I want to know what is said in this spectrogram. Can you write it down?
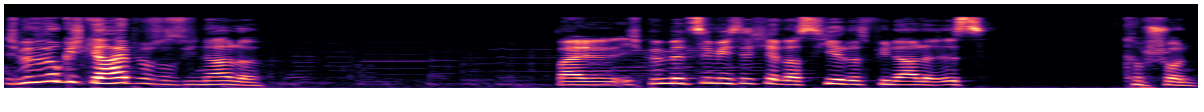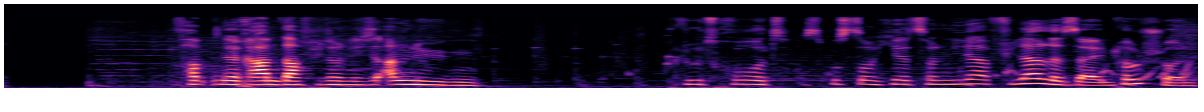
Ich bin wirklich gehypt auf das Finale. Weil ich bin mir ziemlich sicher, dass hier das Finale ist. Komm schon. Verdammt, Rahmen darf mich doch nicht anlügen. Blutrot. Es muss doch jetzt ein Finale sein. Komm schon.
